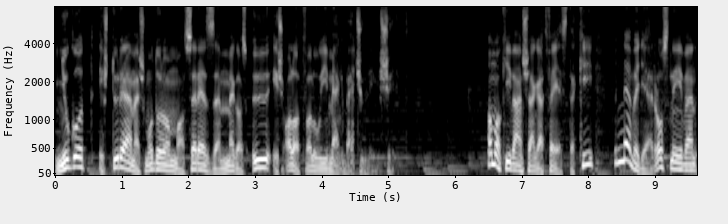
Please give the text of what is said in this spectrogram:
nyugodt és türelmes modorommal szerezzem meg az ő és alatvalói megbecsülését. Ama kívánságát fejezte ki, hogy ne vegyen rossz néven,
